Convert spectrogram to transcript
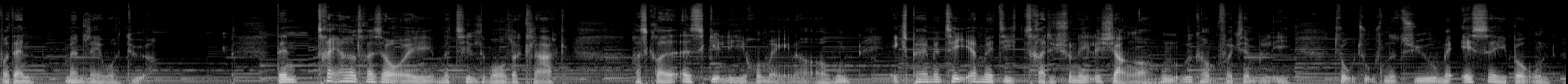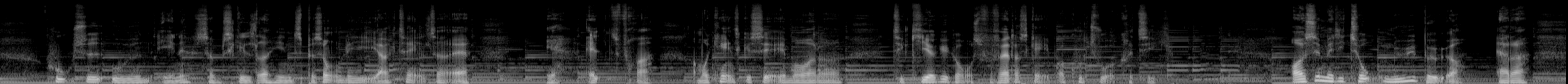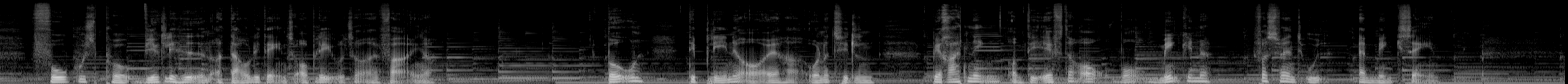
hvordan man laver dyr. Den 53-årige Mathilde Walter Clark har skrevet adskillige romaner, og hun eksperimenterer med de traditionelle genrer. Hun udkom for eksempel i 2020 med essaybogen Huset uden ende, som skildrer hendes personlige iagttagelser af ja, alt fra amerikanske seriemordere til Kirkegårds forfatterskab og kulturkritik. Også med de to nye bøger er der fokus på virkeligheden og dagligdagens oplevelser og erfaringer. Bogen Det blinde øje har undertitlen Beretningen om det efterår, hvor minkene forsvandt ud af minksagen.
